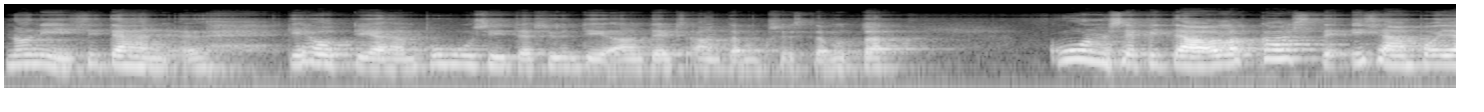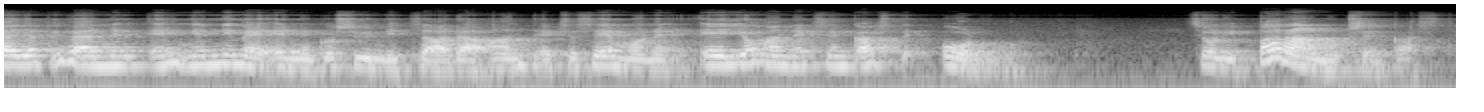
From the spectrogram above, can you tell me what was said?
No niin, sitä hän äh, kehotti ja hän puhui siitä syntien anteeksi antamuksesta, mutta kun se pitää olla kaste isän, pojan ja pyhän hengen nimen ennen kuin synnit saadaan anteeksi, semmoinen ei Johanneksen kaste ollut. Se oli parannuksen kaste.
